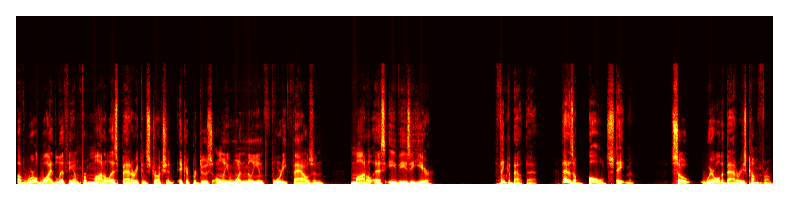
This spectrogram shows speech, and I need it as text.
of worldwide lithium for Model S battery construction, it could produce only 1,040,000 Model S EVs a year. Think about that. That is a bold statement. So, where will the batteries come from?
